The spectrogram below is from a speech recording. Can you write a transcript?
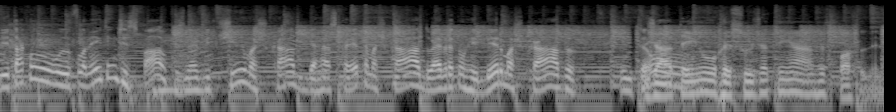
E tá com. O Flamengo tem desfalques, né? Vitinho machucado, Derrascaeta machucado, Everton Ribeiro machucado. Então. Já tem o Ressus, já tem a resposta dele.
